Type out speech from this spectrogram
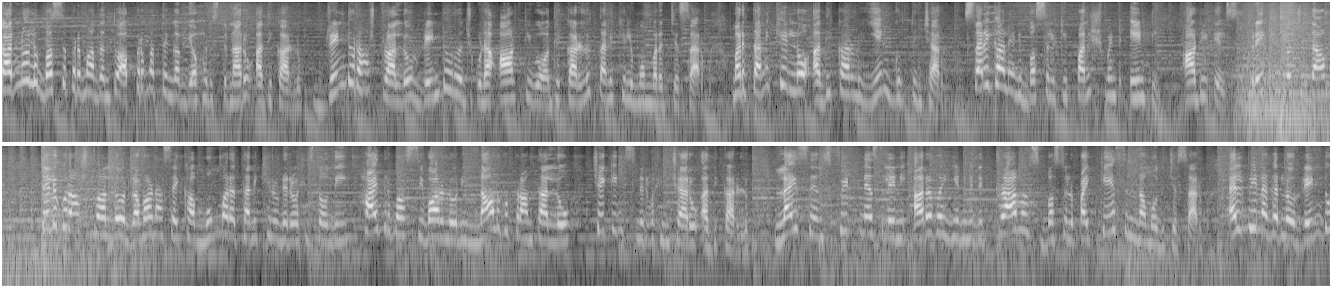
కర్నూలు బస్సు ప్రమాదంతో అప్రమత్తంగా వ్యవహరిస్తున్నారు అధికారులు. రెండు రాష్ట్రాల్లో రెండో రోజు కూడా ఆర్టీఓ అధికారులు తనిఖీలు ముమ్మరం చేశారు. మరి తనిఖీల్లో అధికారులు ఏం గుర్తించారు? సరిగా లేని బస్సులకి పనిష్మెంట్ ఏంటి? ఆ డీటెయిల్స్ బ్రేకింగ్లో చూద్దాం. తెలుగు రాష్ట్రాల్లో రవాణా శాఖ ముమ్మర తనిఖీలు నిర్వహిస్తోంది. హైదరాబాద్ శివారులోని నాలుగు ప్రాంతాల్లో చెకింగ్స్ నిర్వహించారు అధికారులు. లైసెన్స్ ఫిట్నెస్ లేని అరవై ఎనిమిది ట్రావెల్స్ బస్సులపై కేసులు నమోదు చేశారు. ఎల్బీ నగర్లో రెండు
